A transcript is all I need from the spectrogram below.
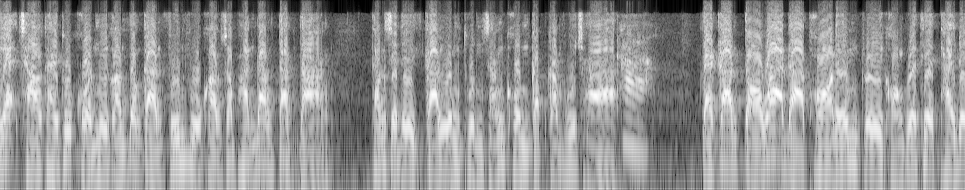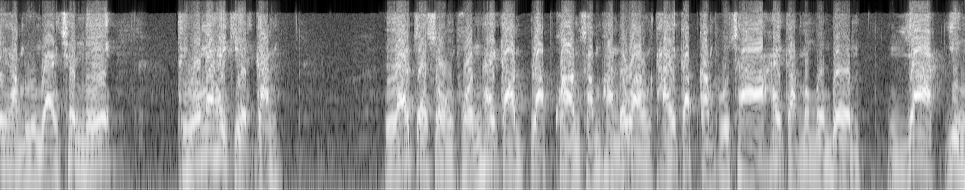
และชาวไทยทุกคนมีความต้องการฟื้นฟูความสัมพันธ์ด้านต่างๆ ทั้งเศรษฐกิจการลงทุนสังคมกับกัมพูชา ค่ะ แต่การต่อว่าด่าทอนายกรัฐมนตรีของประเทศไทยด้วยคำรุนแรงเช่นนี้ ถือว่าไม่ให้เกียรติกัน แล้วจะส่งผลให้การปรับความสัมพันธ์ระหว่างไทยกับกัมพูชาให้กลับมาเหมือนเดิม ยากยิ่ง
